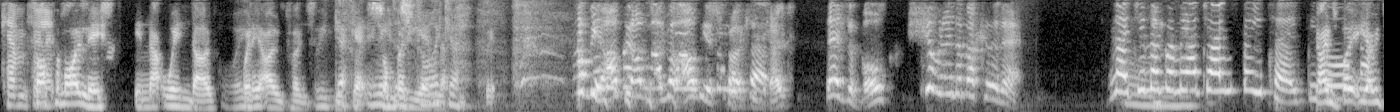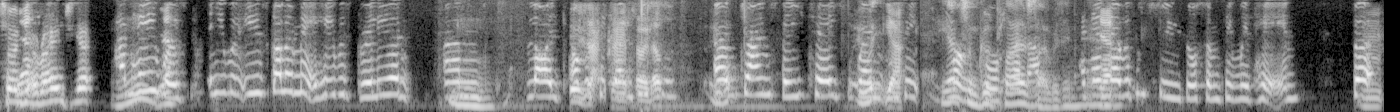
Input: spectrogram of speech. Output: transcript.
Kevin top Phillips. of my list in that window We- when it opens. we you get definitely need a somebody in I'll be, I'll be, I'll, I'll, I'll be a striking coach. There's the ball. Shove it in the back of the net. No, do you remember when we had James Beattie? James before Beattie, how he turned Yeah. it around, yeah. and he Yeah. was he was he's got to admit he was brilliant and like Who's obviously that, Claire? when Sorry, he- love. um, James Beattie when Yeah. was He had some good players though with him. and then there was issues or something with him but Mm.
